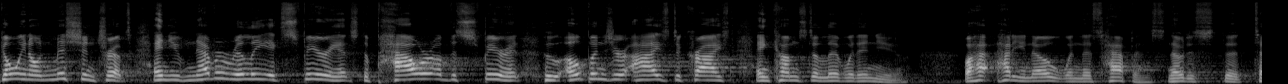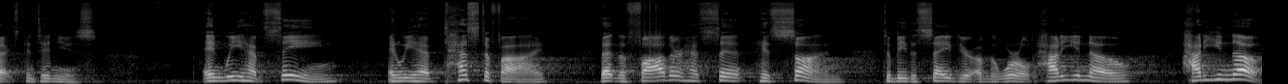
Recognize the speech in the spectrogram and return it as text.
going on mission trips, and you've never really experienced the power of the Spirit who opens your eyes to Christ and comes to live within you. Well, how, how do you know when this happens? Notice the text continues. And we have seen and we have testified that the Father has sent his Son to be the Savior of the world. How do you know? How do you know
